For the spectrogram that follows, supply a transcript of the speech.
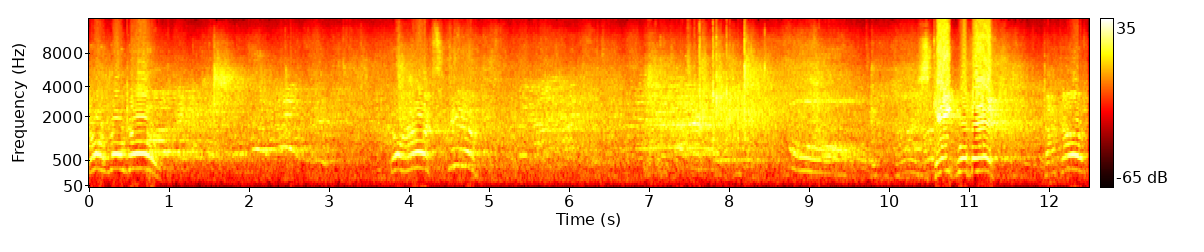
Go, go, go! Go, Skate with it! Back out!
